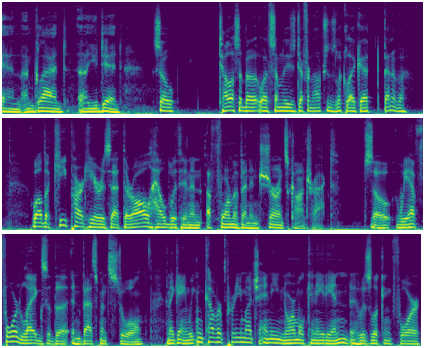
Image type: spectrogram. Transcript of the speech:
and I'm glad uh, you did. So, tell us about what some of these different options look like at Beneva. Well, the key part here is that they're all held within an, a form of an insurance contract. So we have four legs of the investment stool. And again, we can cover pretty much any normal Canadian who's looking for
